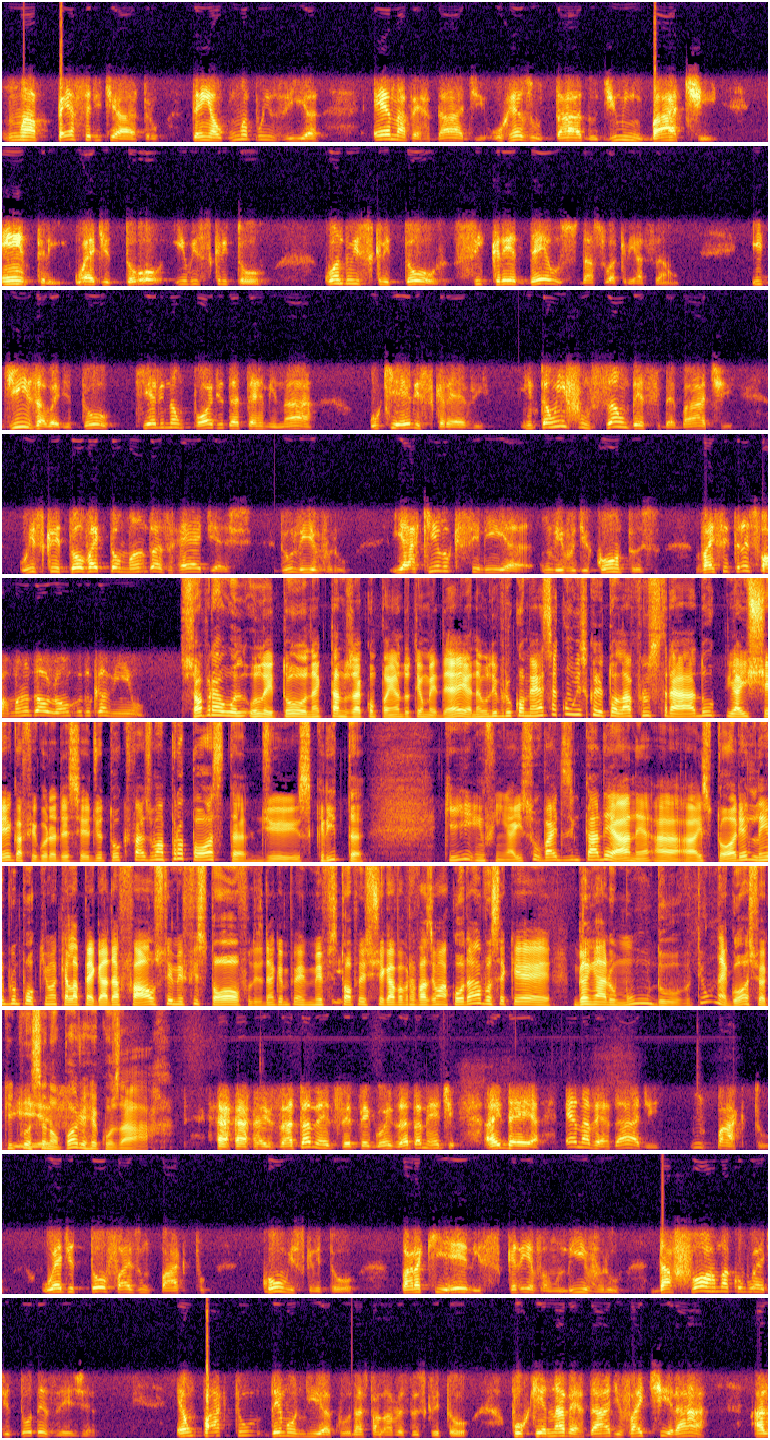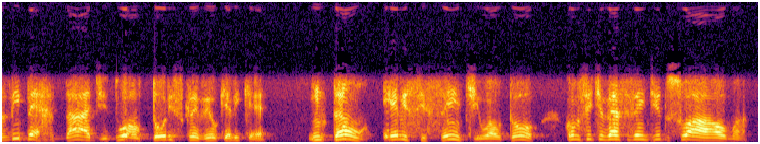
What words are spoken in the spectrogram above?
uma peça de teatro, tem alguma poesia. É, na verdade, o resultado de um embate entre o editor e o escritor. Quando o escritor se crê Deus da sua criação e diz ao editor que ele não pode determinar o que ele escreve. Então, em função desse debate, o escritor vai tomando as rédeas do livro. E aquilo que seria um livro de contos vai se transformando ao longo do caminho. Só para o, o, leitor né, que está nos acompanhando ter uma ideia, né, o livro começa com um escritor lá frustrado, e aí chega a figura desse editor que faz uma proposta de escrita que, enfim, aí isso vai desencadear né, a, a história. Ele lembra um pouquinho aquela pegada Fausto e Mefistófeles, né? Que Mefistófeles chegava para fazer um acordo. Ah, você quer ganhar o mundo? Tem um negócio aqui que você não pode recusar. exatamente, você pegou exatamente a ideia. É, na verdade, um pacto o editor faz um pacto com o escritor para que ele escreva um livro da forma como o editor deseja. É um pacto demoníaco, nas palavras do escritor, porque, na verdade, vai tirar a liberdade do autor escrever o que ele quer. Então, ele se sente, o autor, como se tivesse vendido sua alma.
